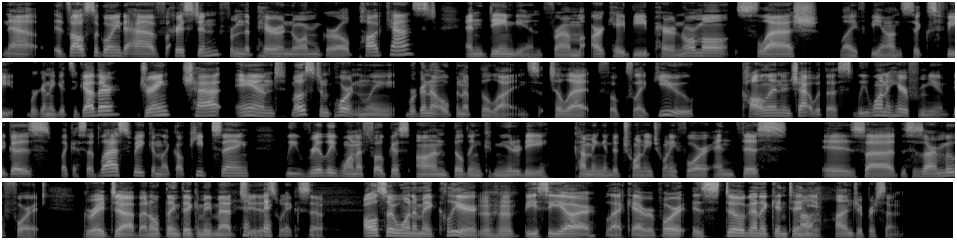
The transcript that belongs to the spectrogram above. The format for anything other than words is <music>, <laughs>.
now, it's also going to have Kristen from the Paranorm Girl podcast and Damien from RKB Paranormal slash Life Beyond Six Feet. We're going to get together, drink, chat, and most importantly, we're going to open up the lines to let folks like you call in and chat with us. We want to hear from you because, like I said last week, and like I'll keep saying, we really want to focus on building community coming into 2024, and this is uh, this is our move for it. Great job. I don't think they can be mad at you this week. <laughs> So, also want to make clear Mm-hmm. BCR, Black Cat Report, is still going to continue. Hundred percent.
